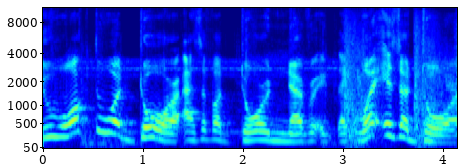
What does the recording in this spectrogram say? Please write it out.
You walk through a door as if a door never like what is a door?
